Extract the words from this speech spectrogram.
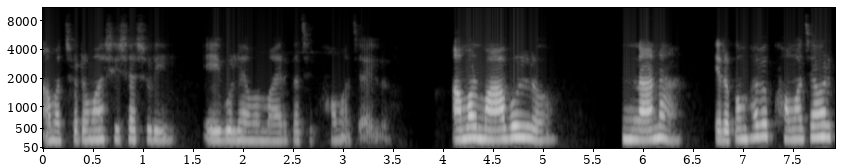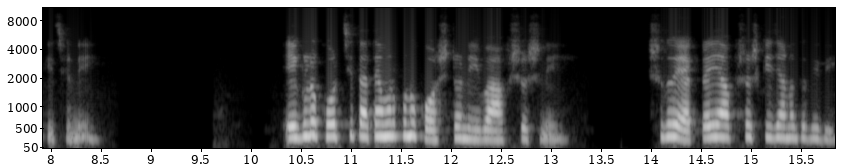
আমার ছোট মাসি শাশুড়ি এই বলে আমার মায়ের কাছে ক্ষমা চাইলো। আমার মা বলল, না না, এরকম ভাবে ক্ষমা চাওয়ার কিছু নেই। এগুলো করছি তাতে আমার কোনো কষ্ট নেই বা আফসোস নেই। শুধু একটাই আফসোস কি জানো তো দিদি?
